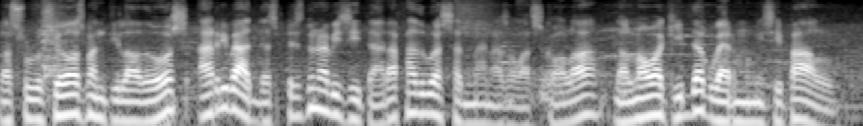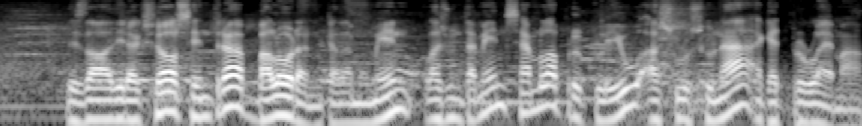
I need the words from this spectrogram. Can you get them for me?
La solució dels ventiladors ha arribat després d'una visita ara fa dues setmanes a l'escola del nou equip de govern municipal. Des de la direcció del centre valoren que de moment l'Ajuntament sembla procliu a solucionar aquest problema.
